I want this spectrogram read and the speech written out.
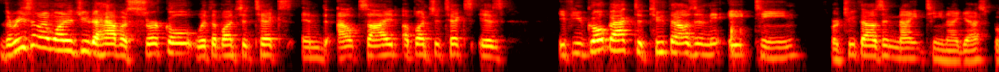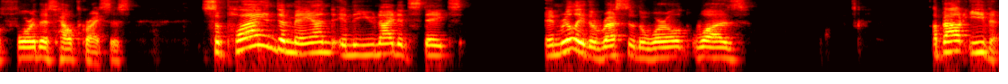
the reason I wanted you to have a circle with a bunch of ticks and outside a bunch of ticks is if you go back to 2018 or 2019, I guess, before this health crisis, supply and demand in the United States and really the rest of the world was about even,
